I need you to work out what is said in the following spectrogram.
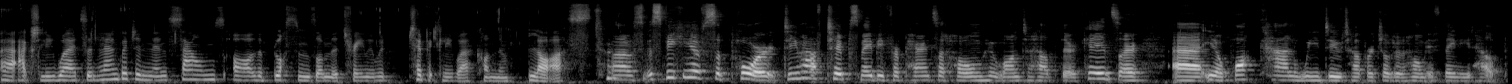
uh, actually words and language, and then sounds are the blossoms on the tree. We would typically work on them last. Uh, speaking of support, do you have tips maybe for parents at home who want to help their kids, or uh, you know, what can we do to help our children at home if they need help?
